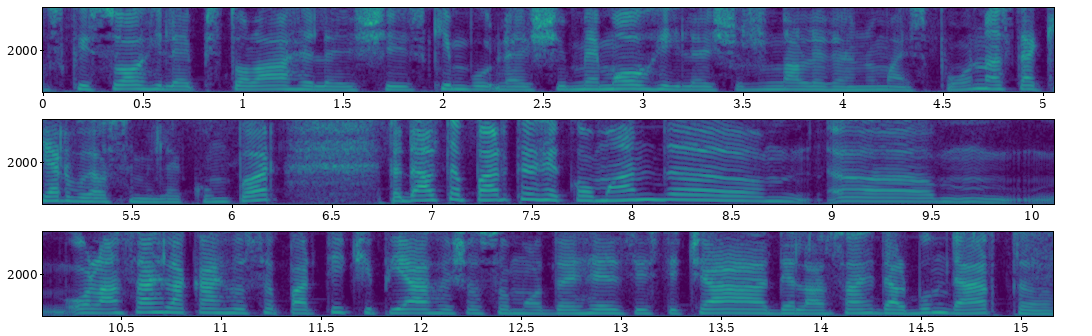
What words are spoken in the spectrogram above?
scrisorile, epistolarele și schimburile și memoriile și jurnalele, nu mai spun. Astea chiar vreau să mi le cumpăr. Pe de altă parte, recomand uh, o lansare la care o să particip iarăși, o să moderez, este cea de lansare de album de artă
